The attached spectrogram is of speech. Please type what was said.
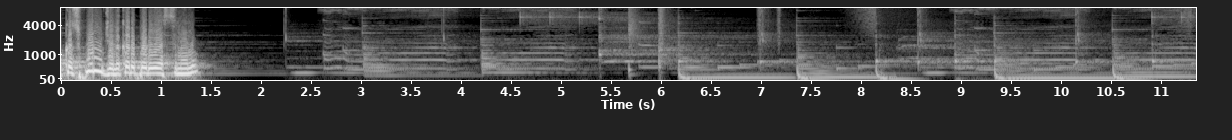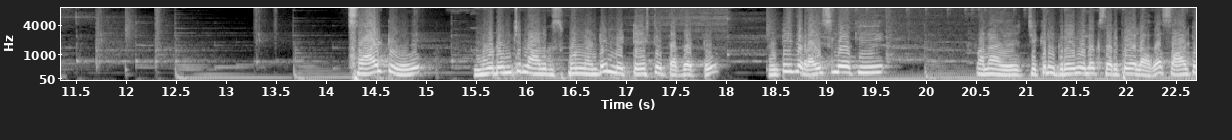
ఒక స్పూన్ జీలకర్ర పొడి వేస్తున్నాను. సాల్ట్ మూడు నుంచి నాలుగు స్పూన్లు అండి మీ టేస్ట్ తగ్గట్టు. అంటే ఇది రైస్లోకి మన చికెన్ గ్రేవీలోకి సరిపోయేలాగా సాల్ట్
